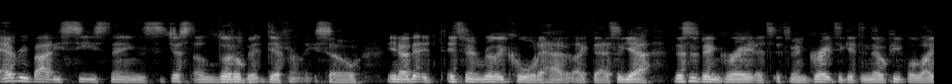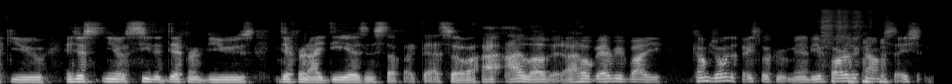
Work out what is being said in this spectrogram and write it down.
everybody sees things just a little bit differently. So you know, it, has been really cool to have it like that. So yeah, this has been great. It's it's been great to get to know people like you and just you know see the different views, different ideas, and stuff like that. So I, I love it. I hope everybody come join the Facebook group, man. Be a part of the conversation.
